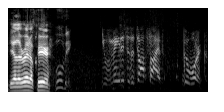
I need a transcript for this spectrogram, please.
Yeah, they're right up here. Moving. You've made it to the top five. Good work.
